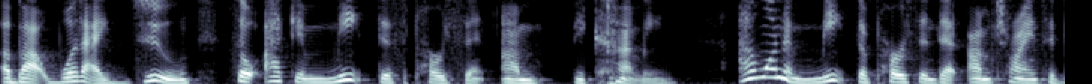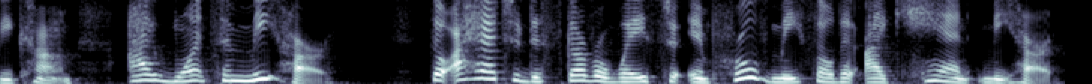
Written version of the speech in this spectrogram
about what I do so I can meet this person I'm becoming. I want to meet the person that I'm trying to become. I want to meet her. So I had to discover ways to improve me so that I can meet her.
